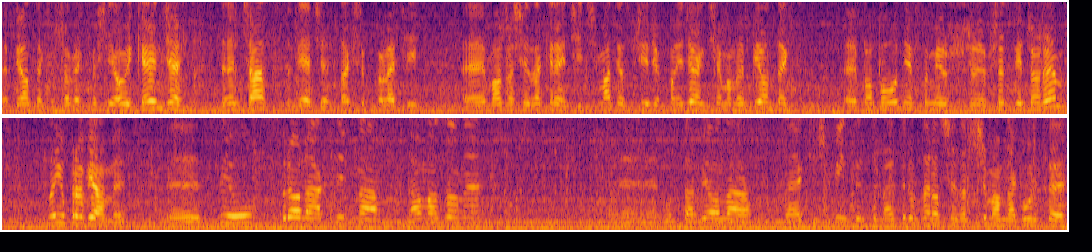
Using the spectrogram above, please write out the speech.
E, Piątek, już człowiek myśli o weekendzie, ten czas, wiecie, tak szybko leci, można się zakręcić. Matias przyjedzie w poniedziałek, dzisiaj mamy piątek, popołudnie, w sumie już e, przed wieczorem. No i uprawiamy. E, Z tyłu brona aktywna Amazonę, e, ustawiona na jakieś 5 cm. Zaraz się zatrzymam na górce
